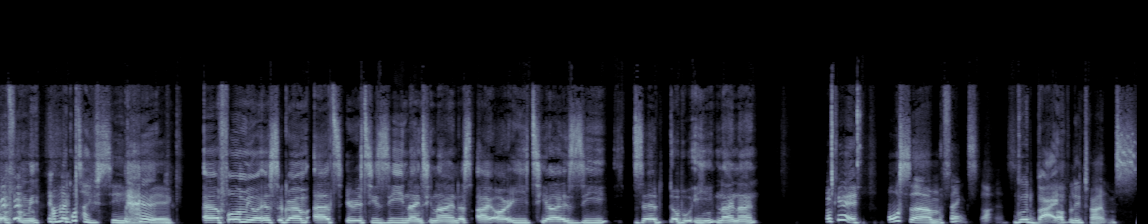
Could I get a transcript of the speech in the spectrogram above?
they come for me. I'm like, what are you saying? I beg? Uh, follow me on Instagram at iretz99. That's I R E T I Z Z double E 99. Okay. Awesome. Thanks, guys. Goodbye. Lovely times.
